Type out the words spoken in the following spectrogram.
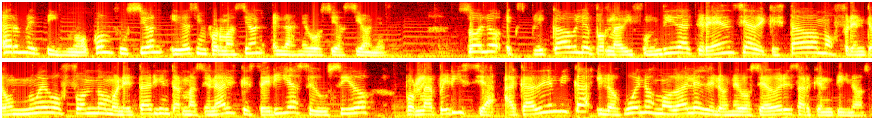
hermetismo, confusión y desinformación en las negociaciones, solo explicable por la difundida creencia de que estábamos frente a un nuevo Fondo Monetario Internacional que sería seducido por la pericia académica y los buenos modales de los negociadores argentinos.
